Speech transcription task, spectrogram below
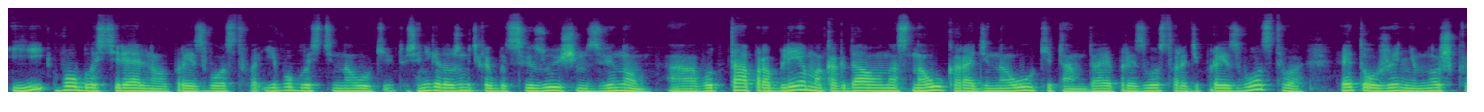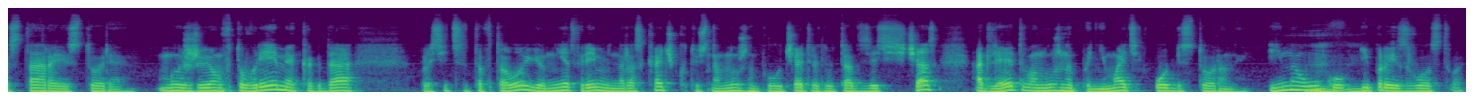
и в области реального производства, и в области науки. То есть они должны быть как бы связующим звеном. А вот та проблема, когда у нас наука ради науки, там, да, и производство ради производства, это уже немножко старая история. Мы живем в то время, когда простите за тавтологию, нет времени на раскачку, то есть нам нужно получать результат здесь и сейчас, а для этого нужно понимать обе стороны, и науку, mm-hmm. и производство.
